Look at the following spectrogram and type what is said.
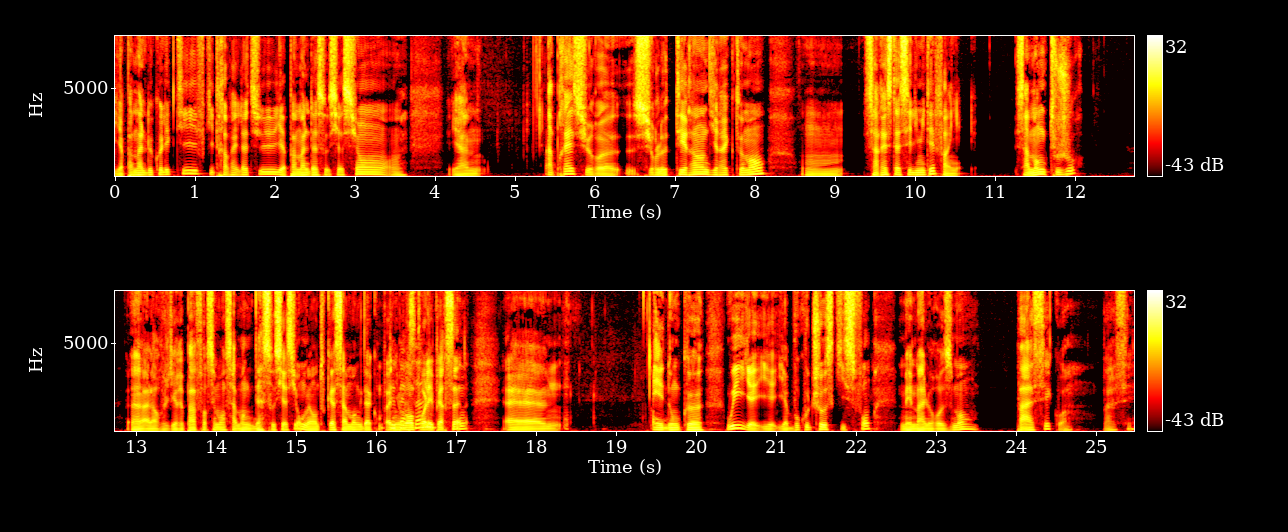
y a pas mal de collectifs qui travaillent là-dessus. Il y a pas mal d'associations. euh, après sur euh, sur le terrain directement, ça reste assez limité. Enfin, ça manque toujours. Euh, alors, je dirais pas forcément ça manque d'associations, mais en tout cas, ça manque d'accompagnement pour les personnes. Euh, et donc, euh, oui, il y a, y y beaucoup de choses qui se font, mais malheureusement, pas assez, quoi. Pas assez.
